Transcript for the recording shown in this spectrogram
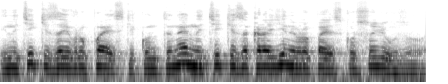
і не тільки за європейський континент, не тільки за країни Європейського Союзу.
